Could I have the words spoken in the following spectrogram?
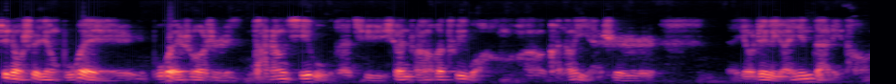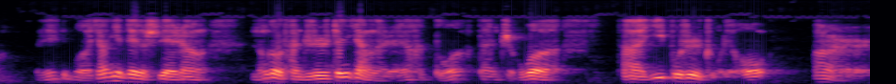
这种事情不会不会说是大张旗鼓的去宣传和推广啊，可能也是有这个原因在里头。我相信这个世界上能够探知真相的人很多，但只不过他一不是主流，二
